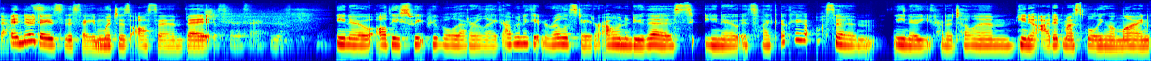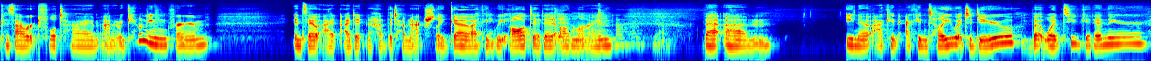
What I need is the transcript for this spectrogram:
and no day's the same, which is awesome. I was But just gonna say. you know, all these sweet people that are like, I want to get in real estate or I want to do this, you know, it's like, okay, awesome. You know, you kind of tell them, you know, I did my schooling online because I worked full time at an accounting firm. And so I, I didn't have the time to actually go. I, think, we all did it online. Yeah. But um, you know, I can I can tell you what to do, mm-hmm. but once you get in there,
